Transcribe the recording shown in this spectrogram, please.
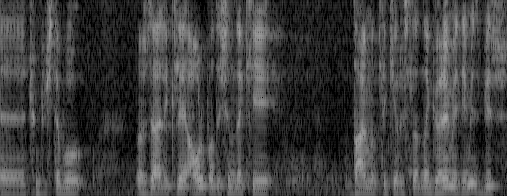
Ee, çünkü işte bu özellikle Avrupa dışındaki Diamond League yarışlarında göremediğimiz bir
